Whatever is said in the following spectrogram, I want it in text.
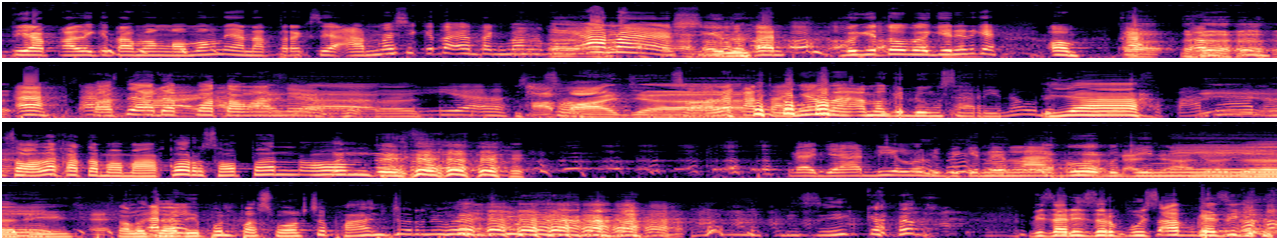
Tiap kali kita mau ngomong nih anak Trax ya Anmes sih kita enteng banget nih Anmes gitu kan. Begitu bagian ini kayak Om, Kak, em, em, ah, ah, Pasti ada Apa potongannya. Iya. Apa So- aja. Soalnya katanya sama, sama gedung Sarina udah Iya. sepadan. Soalnya kata Mama Akor sopan om. Nggak jadi lu dibikinin lagu begini. Gak jadi. Kalau Tapi- jadi pun pas workshop hancur nih. Disikat. Bisa disuruh push up gak sih kita?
